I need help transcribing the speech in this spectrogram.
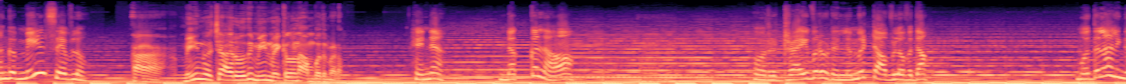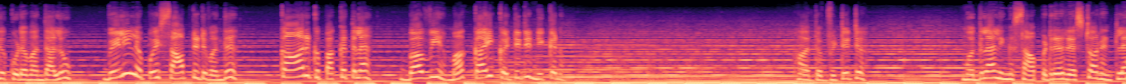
அங்க மீல்ஸ் எவ்வளோ மீன் வச்சா அறுபது மீன் வைக்கலன்னா ஐம்பது மேடம். என்ன நக்கலா? ஒரு டிரைவரோட லிமிட் அவ்வளவுதான். முதலாளிங்க கூட வந்தாலும் வெளியில போய் சாப்பிட்டுட்டு வந்து காருக்கு பக்கத்துல பவ்யமா கை கட்டிட்டு நிக்கணும். அத விட்டுட்டு முதலாளிங்க சாப்பிடுற ரெஸ்டாரண்ட்ல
